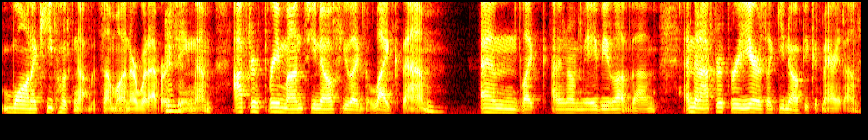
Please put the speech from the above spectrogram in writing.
want to keep hooking up with someone or whatever, mm-hmm. seeing them. After three months, you know if you like like them and like I don't know maybe love them. And then after three years, like you know if you could marry them.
